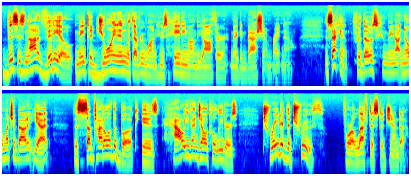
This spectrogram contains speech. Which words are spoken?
this is not a video made to join in with everyone who's hating on the author, Megan Basham, right now. And second, for those who may not know much about it yet, the subtitle of the book is How Evangelical Leaders Traded the Truth for a Leftist Agenda.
